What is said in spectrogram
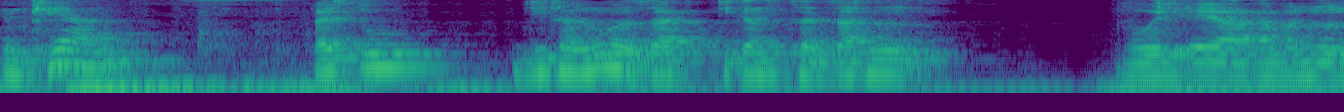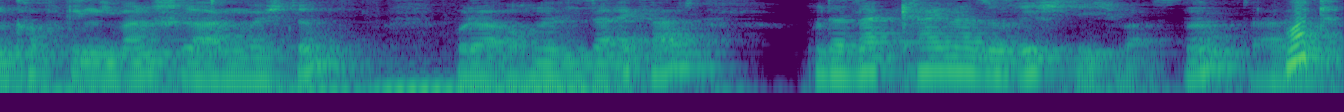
im Kern, weißt du, Dieter Nuhr sagt die ganze Zeit Sachen, wo ich eher einfach nur den Kopf gegen die Wand schlagen möchte. Oder auch eine Lisa Eckhardt. Und da sagt keiner so richtig was. Ne? Da What?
